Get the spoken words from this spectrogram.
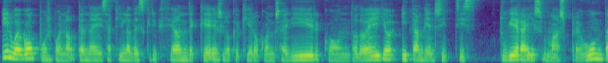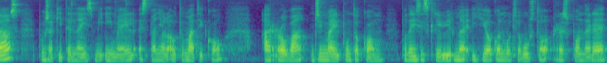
Y luego, pues bueno, tenéis aquí la descripción de qué es lo que quiero conseguir con todo ello y también si, tuvierais más preguntas, pues aquí tenéis mi email españolautomático.gmail.com Podéis escribirme y yo con mucho gusto responderé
